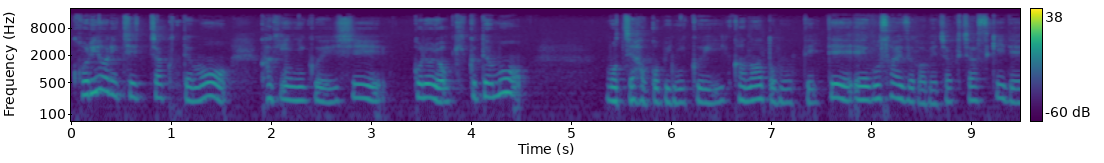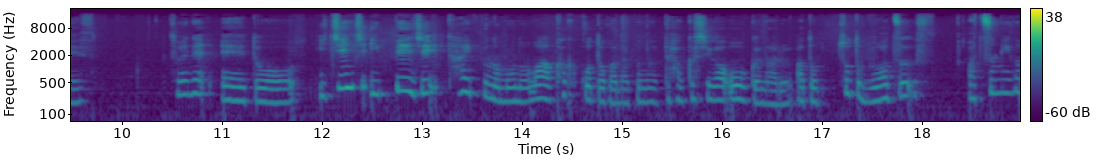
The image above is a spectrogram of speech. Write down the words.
これよりちっちゃくても書きにくいしこれより大きくても持ち運びにくいかなと思っていて英語サイズがめちゃくちゃ好きです。それで、えーと、1日1ページタイプのものは書くことがなくなって白紙が多くなるあとちょっと分厚厚みが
